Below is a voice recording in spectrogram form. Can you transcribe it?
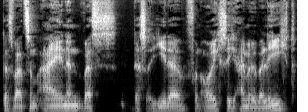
Das war zum einen, was, dass jeder von euch sich einmal überlegt,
